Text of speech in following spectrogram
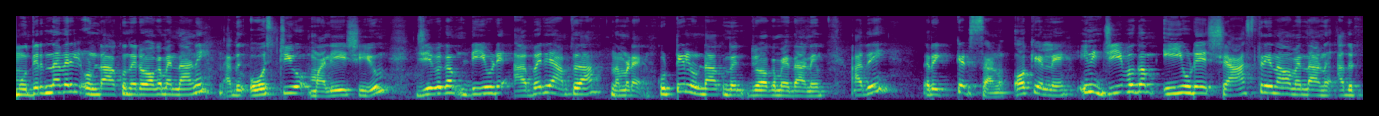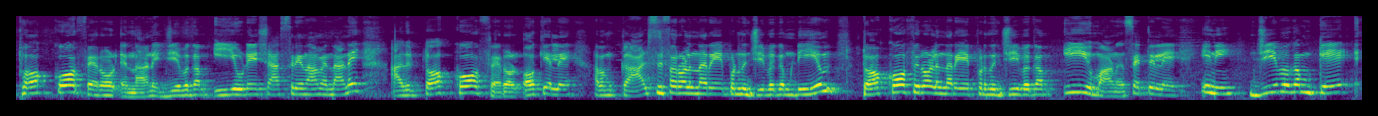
മുതിർന്നവരിൽ ഉണ്ടാക്കുന്ന രോഗം എന്നാണ്. അത് ഓസ്റ്റിയോ മലേഷ്യയും ജീവകം ഡിയുടെ അപര്യാപ്തത നമ്മുടെ കുട്ടികളിൽ ഉണ്ടാക്കുന്ന രോഗം ഏതാണ്? അത് റിക്കറ്റ്സ് ആണ്. ഓക്കെ അല്ലേ? ഇനി ജീവകം ഇയുടെ ശാസ്ത്രീയ നാമം എന്താണ്? അത് ടോക്കോഫെറോൾ എന്നാണ്. ജീവകം ഇയുടെ ശാസ്ത്രീയ നാമം എന്താണ്? അത് ടോക്കോഫെറോൾ. ഓക്കെ അല്ലേ? അപ്പം കാൽസിഫെറോൾ എന്നറിയപ്പെടുന്ന ജീവകം ഡിയും ടോക്കോഫെറോൾ എന്നറിയപ്പെടുന്ന ജീവകം ഇയുമാണ് സെറ്റ് അല്ലേ? ഇനി ജീവകം കെ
